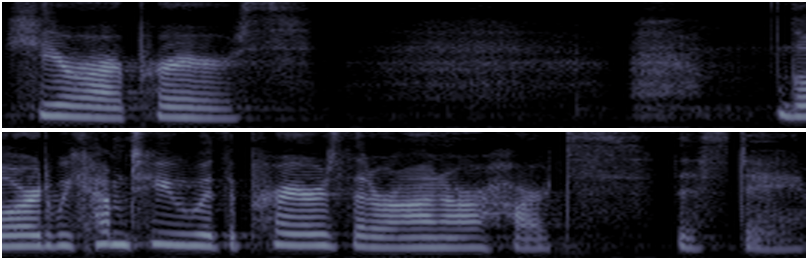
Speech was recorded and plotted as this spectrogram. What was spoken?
hear our prayers. Lord, we come to you with the prayers that are on our hearts this day.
